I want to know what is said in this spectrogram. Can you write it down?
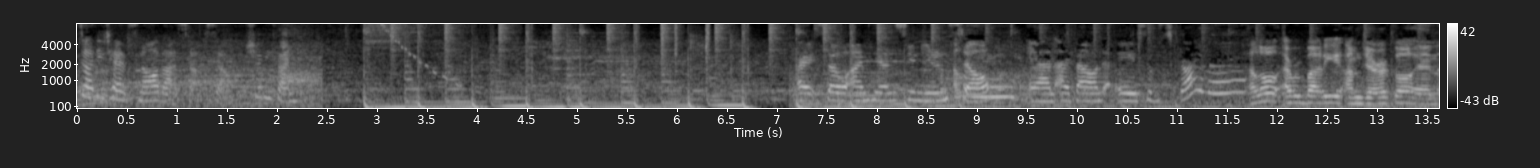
study tips, and all that stuff. So should be fun. Alright, so I'm here in the Student Union still, and I found a subscriber. Hello everybody, I'm Jericho, and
